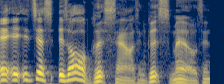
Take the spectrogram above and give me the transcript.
And it, it just is all good sounds and good smells. And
